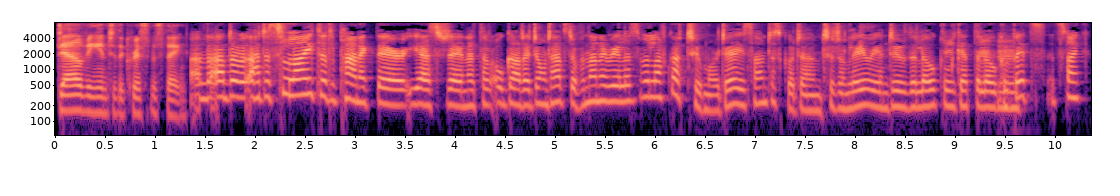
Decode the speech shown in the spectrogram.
delving into the Christmas thing. And I had a slight little panic there yesterday and I thought, oh God, I don't have stuff. And then I realised, well, I've got two more days. I'll just go down to Laoghaire and do the local, get the local mm. bits. It's like,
